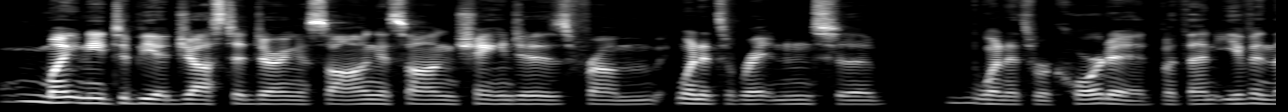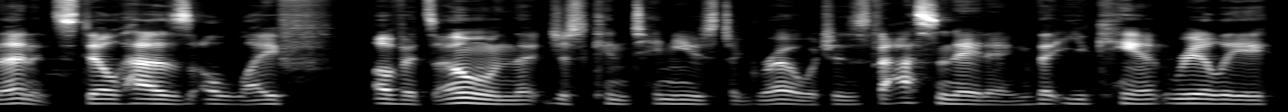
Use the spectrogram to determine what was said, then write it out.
might need to be adjusted during a song. A song changes from when it's written to when it's recorded but then even then it still has a life of its own that just continues to grow which is fascinating that you can't really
